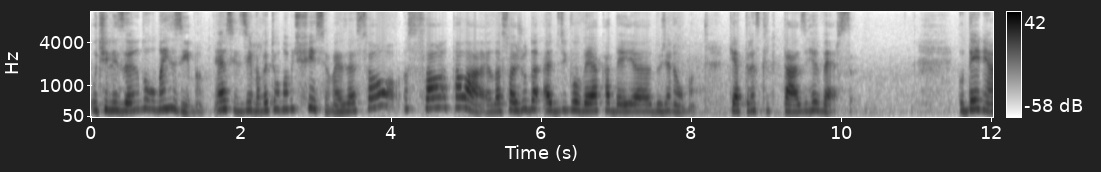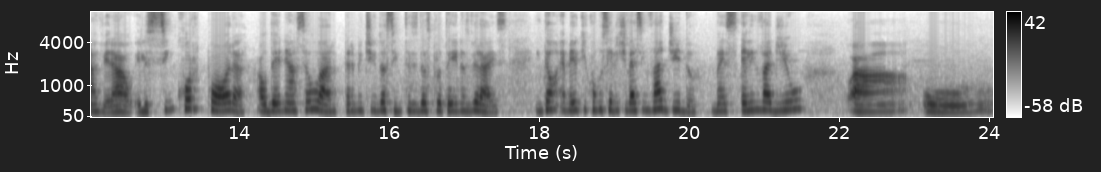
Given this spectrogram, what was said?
Utilizando uma enzima. Essa enzima vai ter um nome difícil, mas é só, só tá lá. Ela só ajuda a desenvolver a cadeia do genoma, que é a transcriptase reversa o DNA viral ele se incorpora ao DNA celular, permitindo a síntese das proteínas virais. Então é meio que como se ele tivesse invadido, mas ele invadiu a, o,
